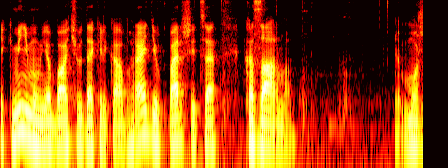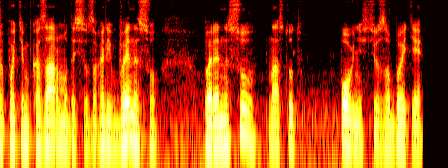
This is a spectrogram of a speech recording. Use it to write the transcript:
Як мінімум, я бачив декілька апгрейдів. Перший це казарма. Може потім казарму десь взагалі винесу, перенесу. Нас тут повністю забиті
